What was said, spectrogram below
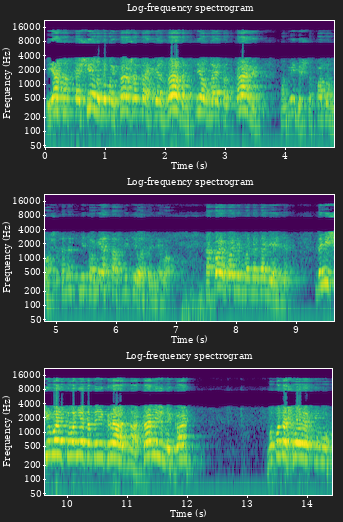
И я соскочил и думаю, как же так, я задом сел на этот камень, он видишь, что подумал, что это не то место осветилось у него. Такое вроде благоговение. Да ничего этого нет, это игра одна, каменный камень. Ну подошел я к нему,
